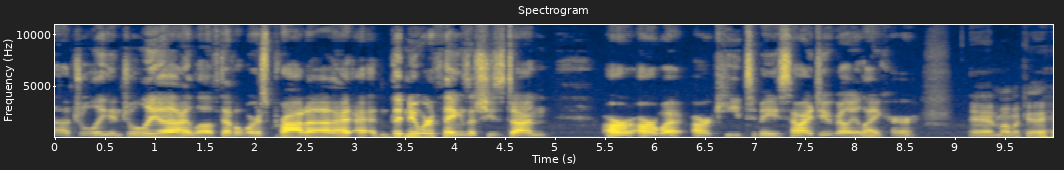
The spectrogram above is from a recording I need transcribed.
uh, Julie and Julia. I love Devil Wears Prada. I, I, the newer things that she's done are, are what are key to me, so I do really like her. And Mama K.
